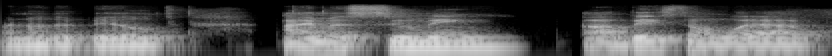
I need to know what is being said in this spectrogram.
another build. I'm assuming uh, based on what I've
